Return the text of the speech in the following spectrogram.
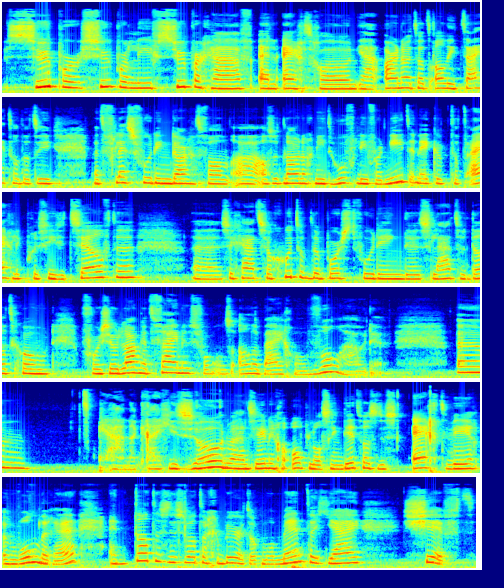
super, super lief, super gaaf. En echt gewoon, ja, Arnoud had al die tijd al dat hij met flesvoeding dacht van, ah, als het nou nog niet hoeft, liever niet. En ik heb dat eigenlijk precies hetzelfde. Uh, ze gaat zo goed op de borstvoeding, dus laten we dat gewoon voor zolang het fijn is voor ons allebei gewoon volhouden. Um, ja, dan krijg je zo'n waanzinnige oplossing. Dit was dus echt weer een wonder, hè? En dat is dus wat er gebeurt. Op het moment dat jij shift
